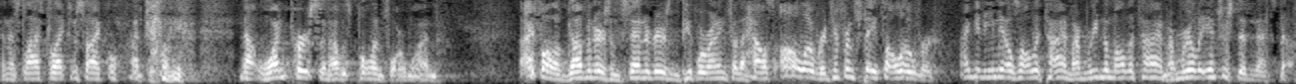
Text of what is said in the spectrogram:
And this last election cycle, I'm telling you, not one person I was pulling for won. I follow governors and senators and people running for the House all over, different states all over. I get emails all the time. I'm reading them all the time. I'm really interested in that stuff.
